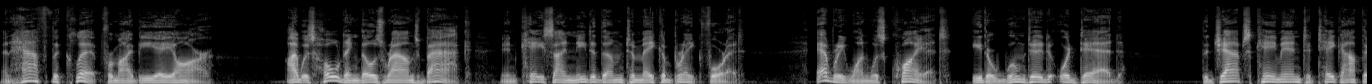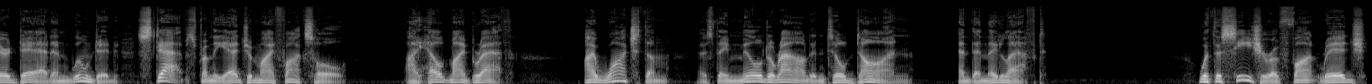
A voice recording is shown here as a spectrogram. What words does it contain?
and half the clip for my BAR. I was holding those rounds back in case I needed them to make a break for it. Everyone was quiet, either wounded or dead. The Japs came in to take out their dead and wounded steps from the edge of my foxhole. I held my breath. I watched them as they milled around until dawn, and then they left. With the seizure of Font Ridge,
